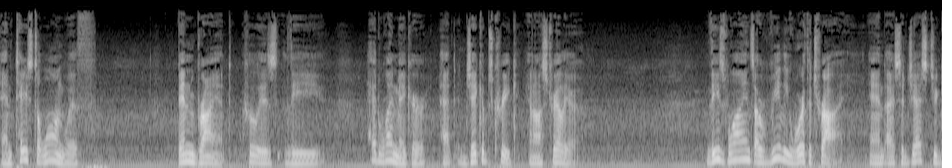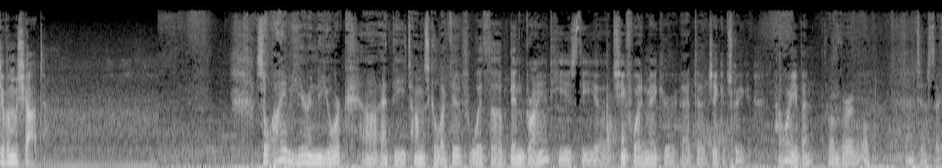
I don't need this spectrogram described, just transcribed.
and taste along with Ben Bryant, who is the head winemaker at Jacobs Creek in Australia. These wines are really worth a try, and I suggest you give them a shot. So I am here in New York uh, at the Thomas Collective with uh, Ben Bryant. He is the uh, chief winemaker at uh, Jacobs Creek. How are you, Ben? I'm very well. Fantastic.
